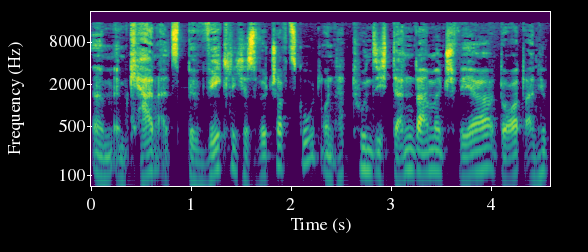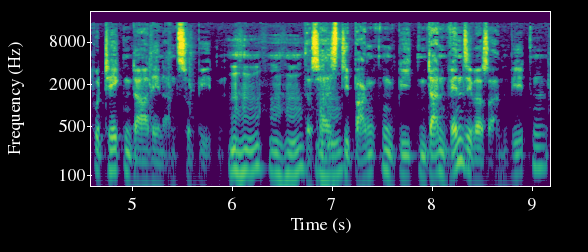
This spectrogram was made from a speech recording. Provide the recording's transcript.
ähm, im Kern als bewegliches Wirtschaftsgut und tun sich dann damit schwer, dort ein Hypothekendarlehen anzubieten. Mhm, mh, das heißt, mh. die Banken bieten dann, wenn sie was anbieten,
